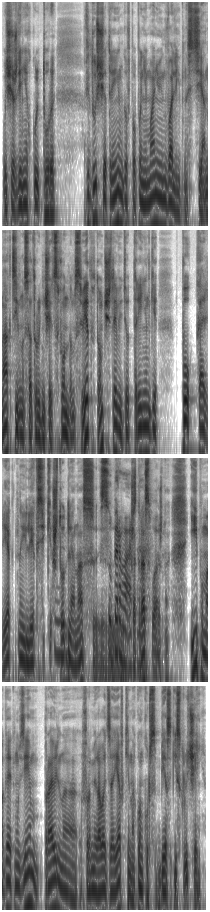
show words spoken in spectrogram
в учреждениях культуры. Ведущая тренингов по пониманию инвалидности. Она активно сотрудничает с фондом «Свет», в том числе ведет тренинги по корректной лексике, что для нас э, Супер важно. как раз важно. И помогает музеям правильно формировать заявки на конкурс без исключения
